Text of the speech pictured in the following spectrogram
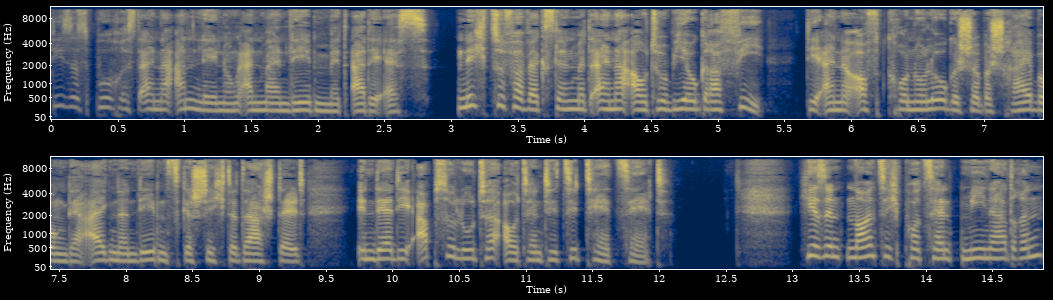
Dieses Buch ist eine Anlehnung an mein Leben mit ADS, nicht zu verwechseln mit einer Autobiografie, die eine oft chronologische Beschreibung der eigenen Lebensgeschichte darstellt, in der die absolute Authentizität zählt. Hier sind 90 Prozent Mina drin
